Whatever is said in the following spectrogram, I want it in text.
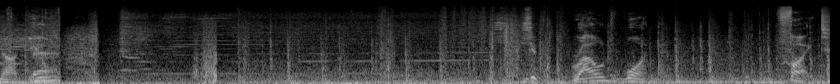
Not bad. Round one. Fight.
